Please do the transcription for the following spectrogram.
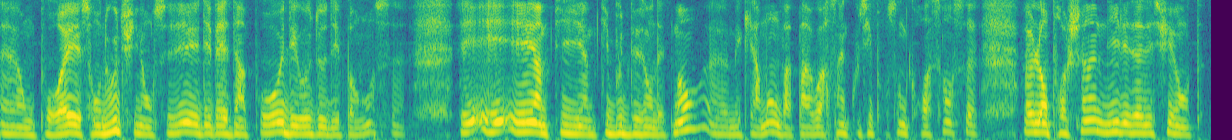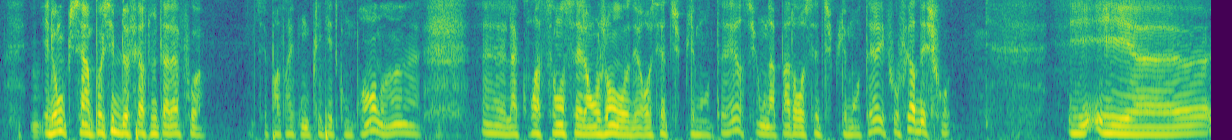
Euh, on pourrait sans doute financer des baisses d'impôts, des hausses de dépenses et, un, petit, un petit bout de désendettement. Euh, mais clairement, on ne va pas avoir 5 ou 6% de croissance l'an prochain ni les années suivantes. Hmm. Et donc, c'est impossible de faire tout à la fois. C'est pas très compliqué de comprendre. Hein. Euh, la croissance, elle engendre des recettes supplémentaires. Si on n'a pas de recettes supplémentaires, il faut faire des choix. Et, euh,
